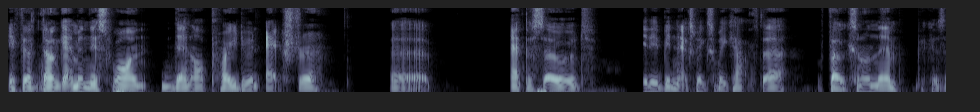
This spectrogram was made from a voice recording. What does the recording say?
if I don't get them in this one, then I'll probably do an extra uh, episode. It'd be next week's week after, focusing on them because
